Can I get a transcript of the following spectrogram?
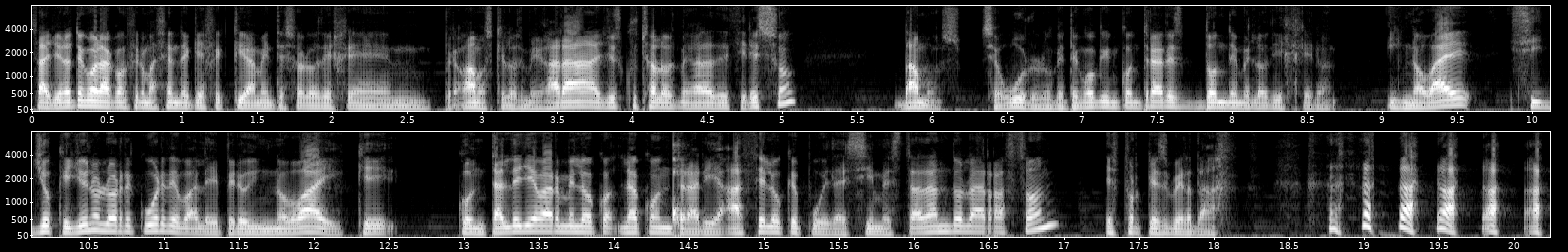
O sea, yo no tengo la confirmación de que efectivamente solo dejen. Pero vamos, que los Megara, yo he escuchado a los Megara decir eso. Vamos, seguro. Lo que tengo que encontrar es dónde me lo dijeron. Innovae, si yo que yo no lo recuerde, vale, pero Innovae, que con tal de llevarme la contraria, hace lo que pueda y si me está dando la razón, es porque es verdad.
